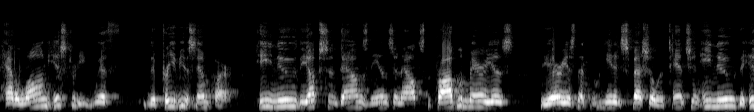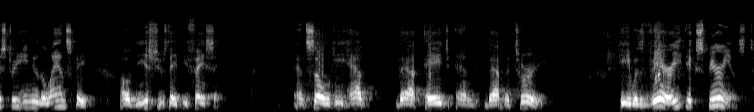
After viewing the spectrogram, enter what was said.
had a long history with the previous empire. He knew the ups and downs, the ins and outs, the problem areas, the areas that needed special attention. He knew the history, he knew the landscape of the issues they'd be facing. And so he had that age and that maturity. He was very experienced.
